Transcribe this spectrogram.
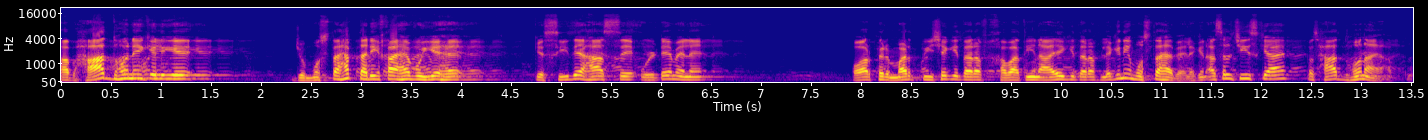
अब हाथ धोने के लिए जो मुस्तहब तरीक़ा है वो ये है कि सीधे हाथ से उल्टे में लें और फिर मर्द पीछे की तरफ़ खातन आए की तरफ़, लेकिन ये मुस्तहब है, लेकिन असल चीज़ क्या है? बस हाथ धोना है आपको।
